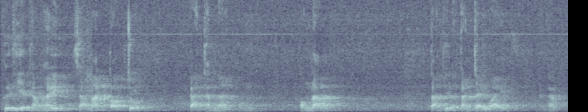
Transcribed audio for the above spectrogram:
เพื่อที่จะทำให้สามารถตอบโจทย์การทำงานของของเรา ตามที่เราตั้งใจไว้นะครับครับ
